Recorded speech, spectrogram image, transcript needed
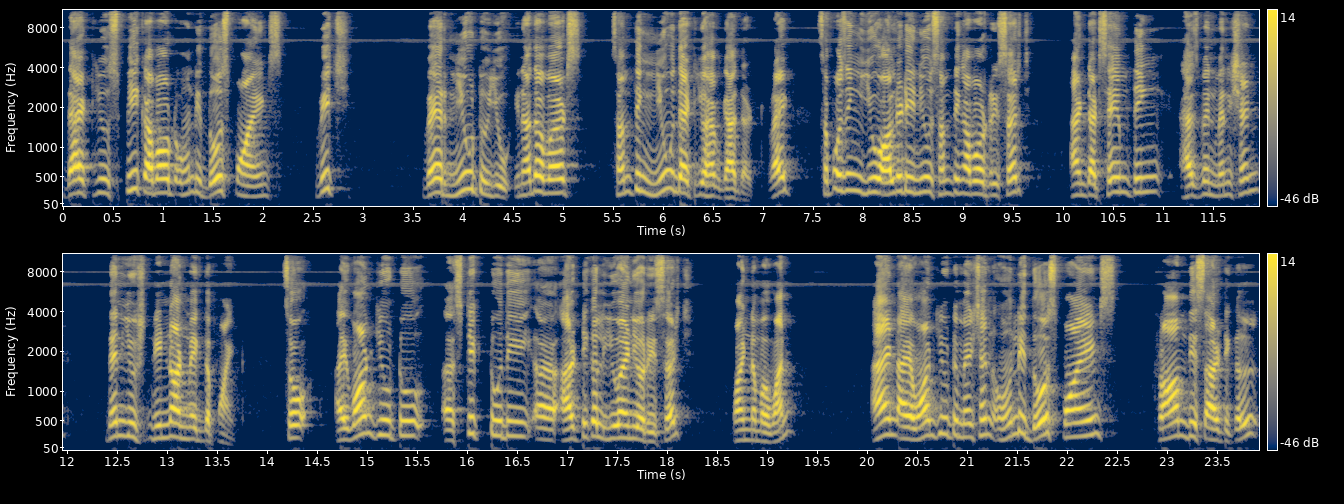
that you speak about only those points which were new to you. In other words, something new that you have gathered, right. Supposing you already knew something about research and that same thing has been mentioned, then you need not make the point. So, I want you to uh, stick to the uh, article you and your research, point number 1 and I want you to mention only those points from this article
